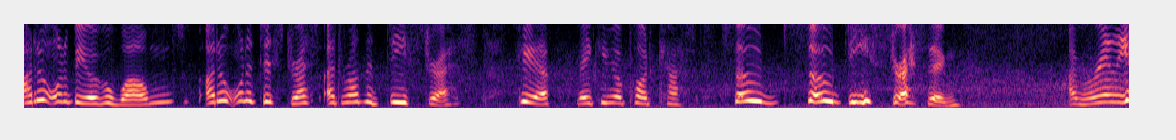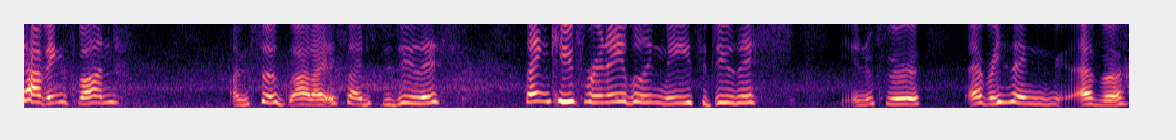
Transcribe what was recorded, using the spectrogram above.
I don't want to be overwhelmed. I don't want to distress. I'd rather de stress. Here, making a podcast. So, so de stressing. I'm really having fun. I'm so glad I decided to do this. Thank you for enabling me to do this and for everything ever.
